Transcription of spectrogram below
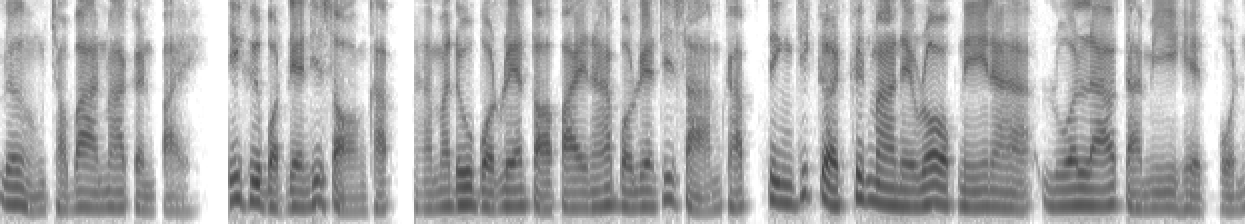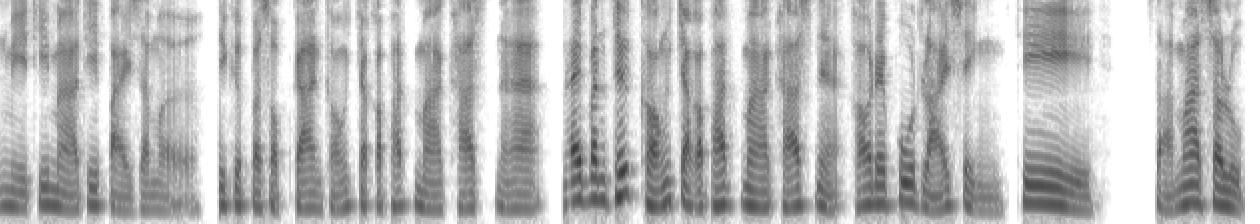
เรื่องของชาวบ้านมากเกินไป นี่คือบทเรียนที่ 2 ครับมาดูบทเรียนต่อไปนะครับบทเรียนที่ 3 ครับ สิ่งที่เกิดขึ้นมาในโลกนี้นะฮะล้วนแล้วแต่มีเหตุผลมีที่มาที่ไปเสมอ นี่คือประสบการณ์ของจักรพรรดิมาคัสนะฮะในบันทึกของจักรพรรดิมาคัสเนี่ยเขาได้พูดหลายสิ่งที่สามารถสรุป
